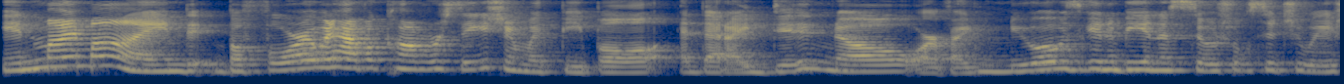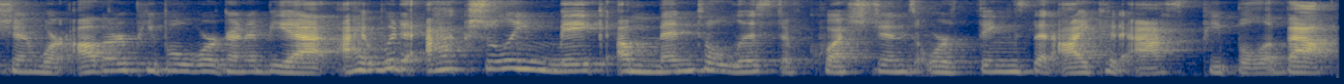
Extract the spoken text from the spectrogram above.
in my mind, before I would have a conversation with people that I didn't know, or if I knew I was going to be in a social situation where other people were going to be at, I would actually make a mental list of questions or things that I could ask people about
